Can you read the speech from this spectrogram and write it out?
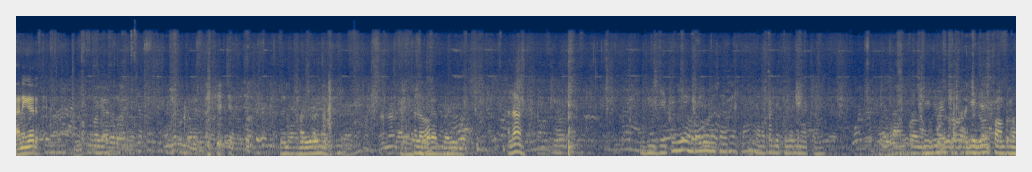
అని గారు. హలో. హలో బీజేపీ ఒకసారి అట్లా వెనక దిక్కులేదు అట్లా బీజేపీ బీజేపీ పంపులు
